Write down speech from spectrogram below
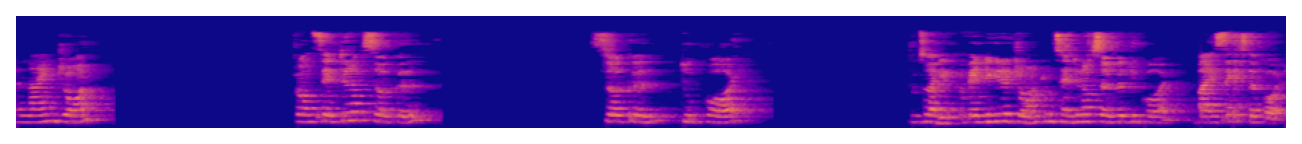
a line drawn from center of circle circle to chord. I'm sorry a perpendicular drawn from center of circle to chord bisects the chord.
